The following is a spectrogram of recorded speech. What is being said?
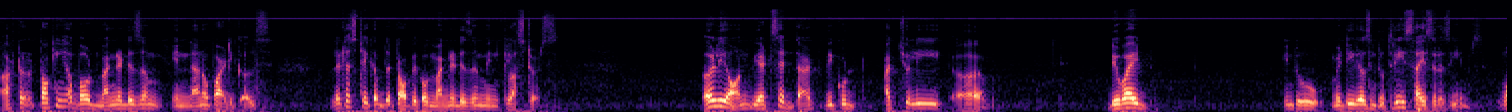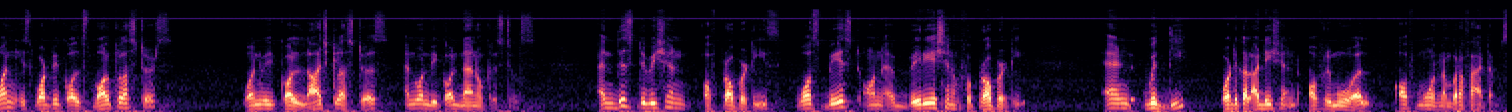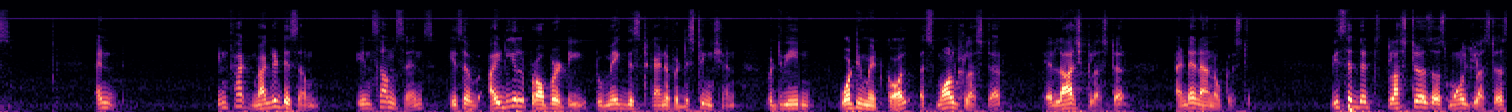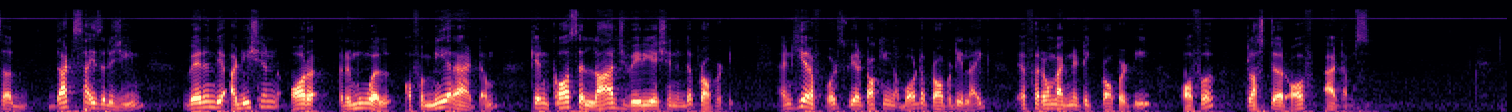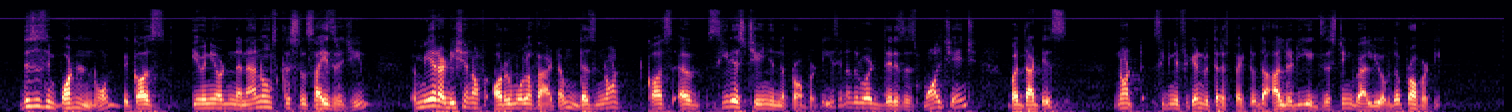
After talking about magnetism in nanoparticles, let us take up the topic of magnetism in clusters. Early on we had said that we could actually uh, divide into materials into three size regimes. One is what we call small clusters, one we call large clusters and one we call nanocrystals. And this division of properties was based on a variation of a property and with the what we call addition of removal of more number of atoms. And in fact, magnetism in some sense is a ideal property to make this kind of a distinction between what you might call a small cluster, a large cluster and a nano nanocrystal. We said that clusters or small clusters are that size regime wherein the addition or removal of a mere atom can cause a large variation in the property. And here of course, we are talking about a property like a ferromagnetic property of a cluster of atoms. This is important to note because even you are in the nano crystal size regime, a mere addition of or removal of atom does not cause a serious change in the properties. In other words, there is a small change, but that is not significant with respect to the already existing value of the property.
